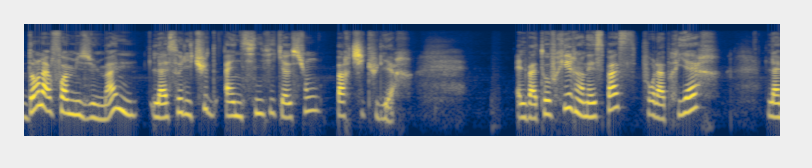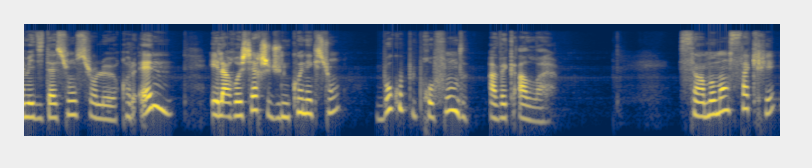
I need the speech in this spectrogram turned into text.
Dans la foi musulmane, la solitude a une signification particulière. Elle va t'offrir un espace pour la prière, la méditation sur le Coran et la recherche d'une connexion beaucoup plus profonde avec Allah. C'est un moment sacré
